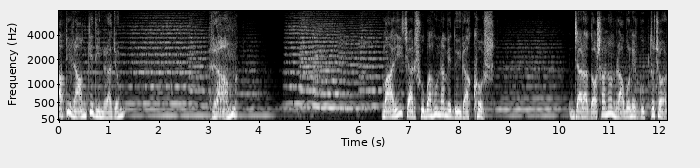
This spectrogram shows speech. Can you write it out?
আপনি রামকে দিন রাজন। রাম? মারিচ আর সুবাহু নামে দুই রাক্ষস যারা দশানন রাবণের গুপ্তচর।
